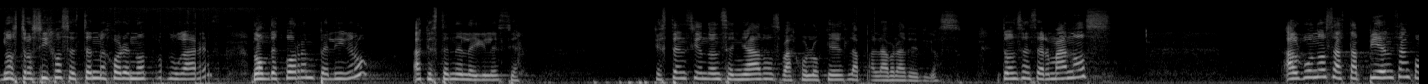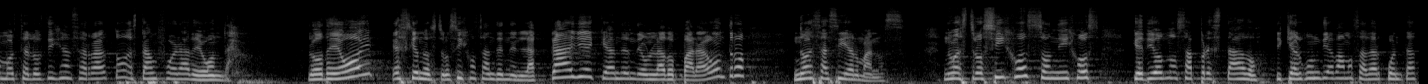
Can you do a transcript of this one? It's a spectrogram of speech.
nuestros hijos estén mejor en otros lugares donde corren peligro a que estén en la iglesia, que estén siendo enseñados bajo lo que es la palabra de Dios. Entonces, hermanos, algunos hasta piensan, como te los dije hace rato, están fuera de onda. Lo de hoy es que nuestros hijos anden en la calle, que anden de un lado para otro. No es así, hermanos. Nuestros hijos son hijos que Dios nos ha prestado y que algún día vamos a dar cuentas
